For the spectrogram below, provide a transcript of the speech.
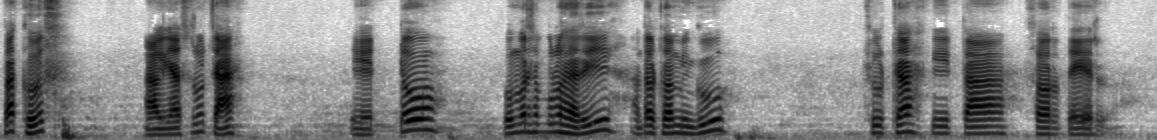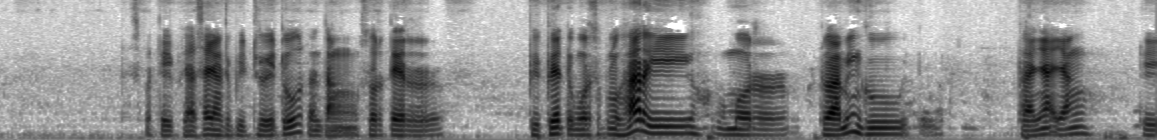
bagus, alias rucah, itu umur 10 hari atau dua minggu sudah kita sortir. Seperti biasa yang di video itu tentang sortir bibit umur 10 hari umur dua minggu itu banyak yang di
